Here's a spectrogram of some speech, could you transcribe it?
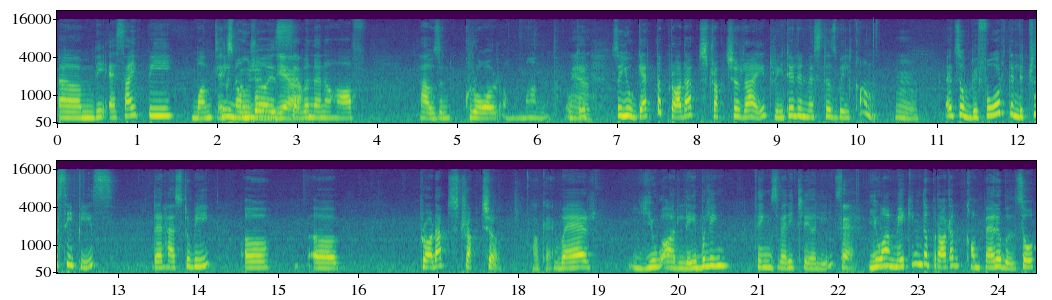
Um, the SIP monthly Explosion, number is yeah. seven and a half thousand crore a month. Okay, yeah. so you get the product structure right, retail investors will come. Hmm. And so before the literacy piece, there has to be a, a product structure okay. where you are labeling things very clearly. Fair. You yeah. are making the product comparable. So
